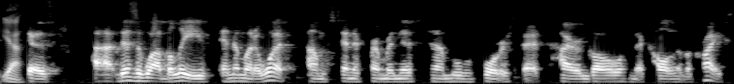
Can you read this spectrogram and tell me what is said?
Yeah. because uh, this is what I believe, and no matter what, I'm standing firm in this, and I'm moving forward to that higher goal, that calling of a Christ.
